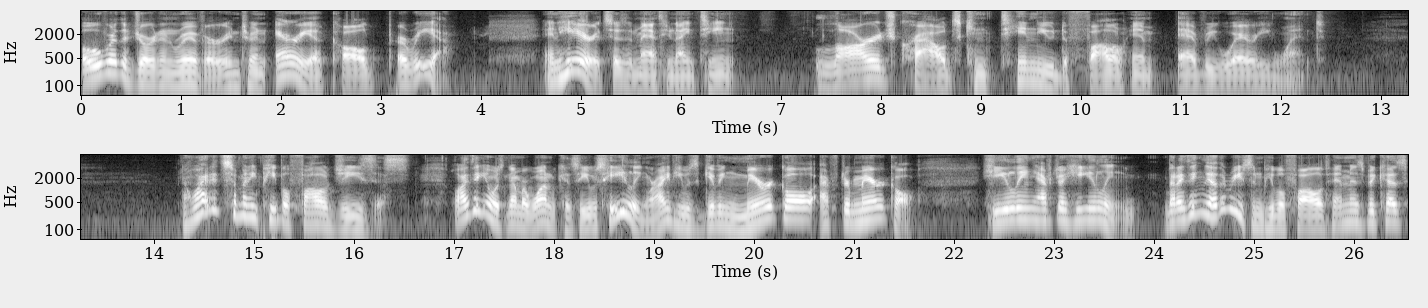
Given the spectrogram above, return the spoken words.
over the Jordan River into an area called Perea. And here it says in Matthew 19, large crowds continued to follow him everywhere he went. Now, why did so many people follow Jesus? Well, I think it was number one because he was healing, right? He was giving miracle after miracle, healing after healing. But I think the other reason people followed him is because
